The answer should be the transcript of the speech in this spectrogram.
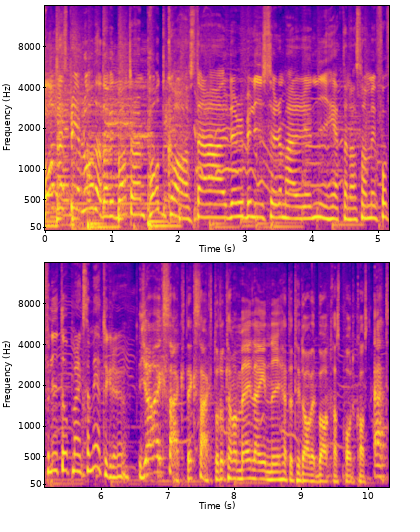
Batras brevlåda. David Batra har en podcast där, där du belyser de här nyheterna som får för lite uppmärksamhet tycker du? Ja, exakt, exakt. Och då kan man mejla in nyheter till David Batras podcast at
